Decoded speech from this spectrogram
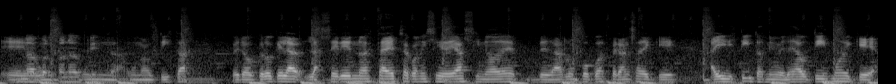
eh, Una un- persona autista. Un, un autista. Pero creo que la, la serie no está hecha con esa idea, sino de, de darle un poco de esperanza de que hay distintos niveles de autismo y que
